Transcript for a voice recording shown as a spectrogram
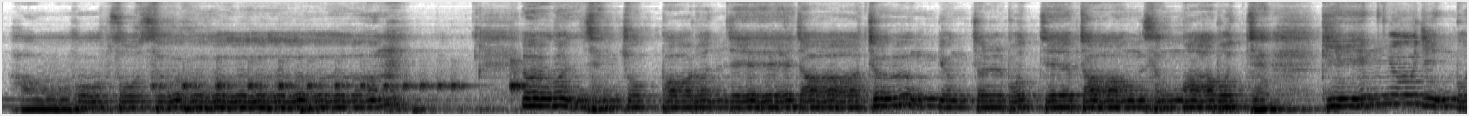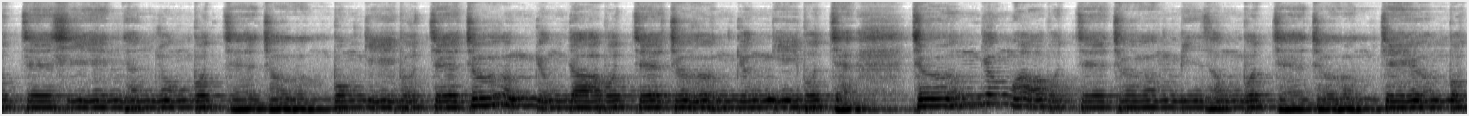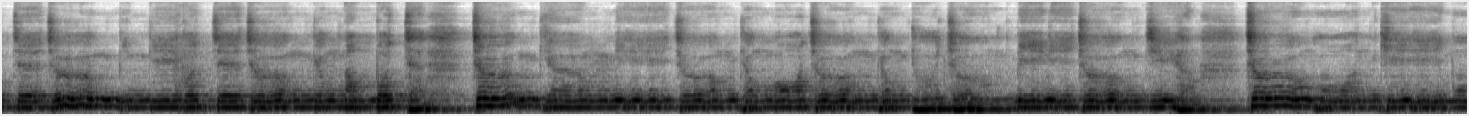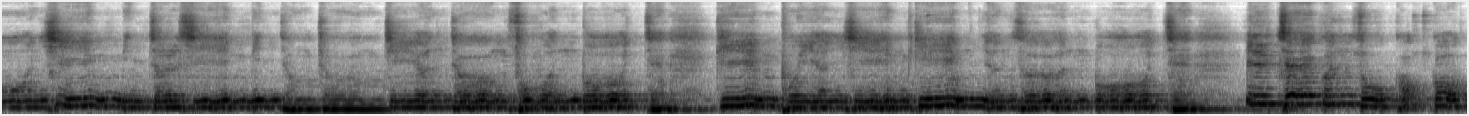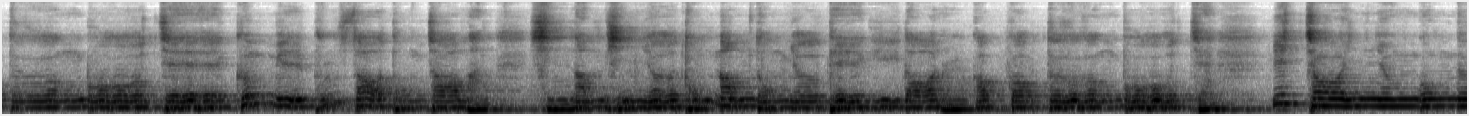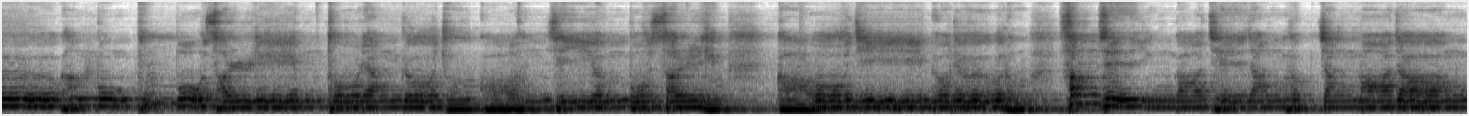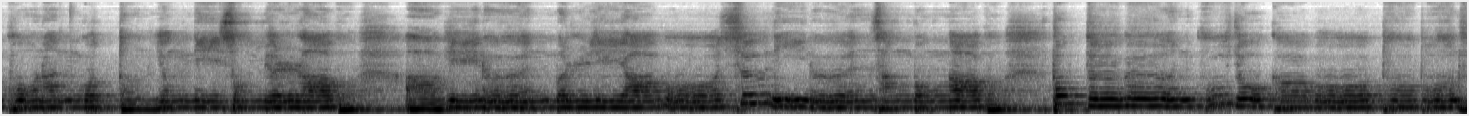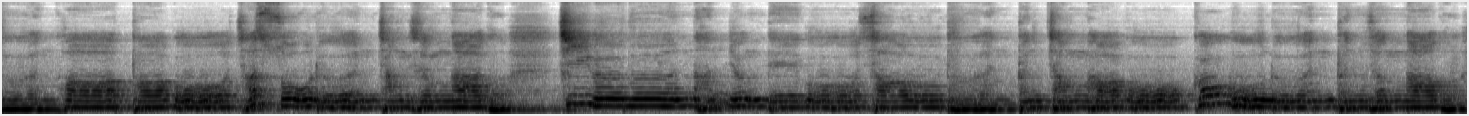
하옵소서. 의건생 축발원 제자 정경철 보채 정승화 보채 김유진 보채 신현중 보채 정봉기 보채 정경자 보채 정경희 보채 정경화 보채 정민성 보채 정재현 보채 정민기 보채 정경남 보채 정경미 정경호 정경주 정민희 정지현 정원 김원 신민철 신민정 정지연 정소원 보채 김포현 신 김연선 보채 일체 각각 등보채 금밀 불사 동참한 신남 신녀 동남 동녀 백이단을 각각 등보채 이차 인영 공덕 항봉 불보살림 도량교 주 권세연보살림 가오지 묘력으로 삼세인가 제장 흑장 마장 고난 고통 영리 소멸하고 악인은 멀리하고 선인은 상봉하고 복덕은 구족하고 부부는 화합하고 잣소는 장성하고 직업은 한정되고 사업은 번창하고 거우는 번성하고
